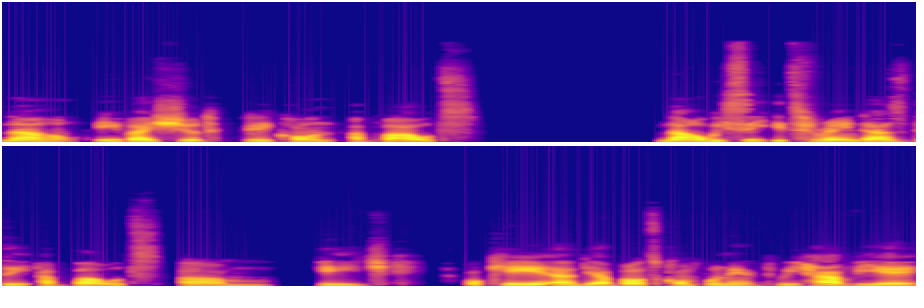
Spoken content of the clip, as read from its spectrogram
Now if i should click on about now we see it renders the about um page. Okay and the about component we have here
